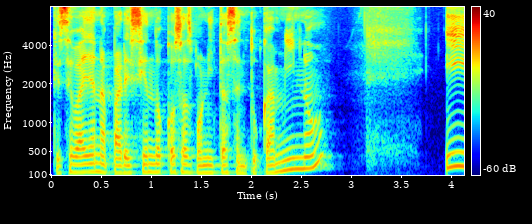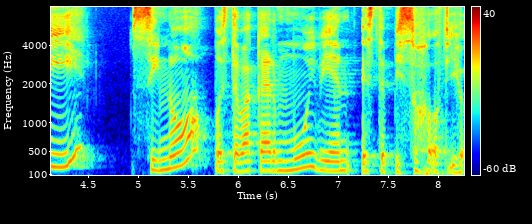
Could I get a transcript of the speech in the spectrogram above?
que se vayan apareciendo cosas bonitas en tu camino. Y si no, pues te va a caer muy bien este episodio.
